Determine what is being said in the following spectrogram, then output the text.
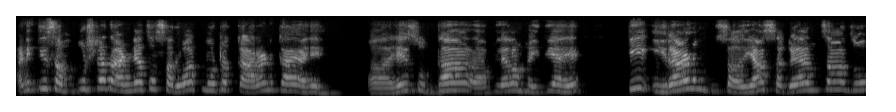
आणि ती संपुष्टात आणण्याचं सर्वात मोठं कारण काय आहे? हे सुद्धा आपल्याला माहिती आहे की इराण या सगळ्यांचा जो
